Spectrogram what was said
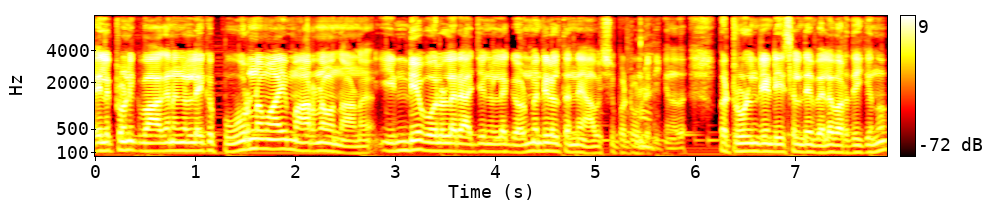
ഇലക്ട്രോണിക് വാഹനങ്ങളിലേക്ക് പൂർണമായും മാറണമെന്നാണ് ഇന്ത്യ പോലുള്ള രാജ്യങ്ങളിലെ ഗവൺമെന്റുകൾ തന്നെ ആവശ്യപ്പെട്ടുകൊണ്ടിരിക്കുന്നത്. പെട്രോളിന്റെയും ഡീസലിന്റെയും വില വർദ്ധിക്കുന്നു.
